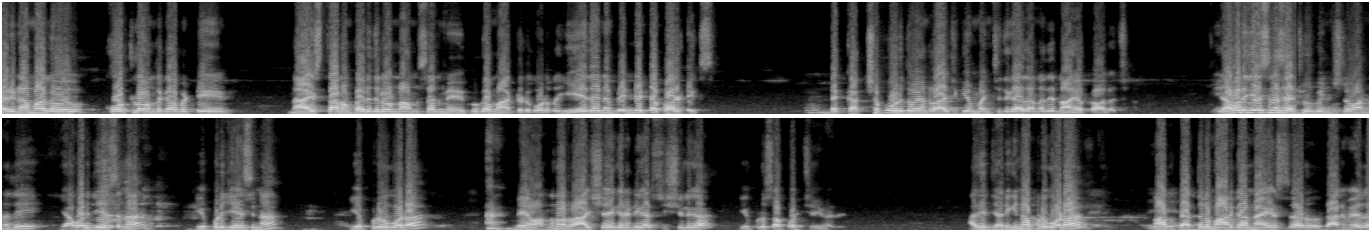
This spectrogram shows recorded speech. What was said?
పరిణామాలు కోర్టులో ఉంది కాబట్టి న్యాయస్థానం పరిధిలో ఉన్న అంశాన్ని మేము ఎక్కువగా మాట్లాడకూడదు. ఏదైనా బెండెట్ట పాలిటిక్స్ అంటే కక్షపూరితమైన రాజకీయం మంచిది కాదన్నది నా యొక్క ఆలోచన. ఎవరు చేసినా సరే చూపించడం అన్నది ఎవరు చేసినా ఎప్పుడు చేసినా ఎప్పుడు కూడా మేము అందరం రాజశేఖర రెడ్డి గారి శిష్యులుగా ఎప్పుడు సపోర్ట్ చేయం అది. అది జరిగినప్పుడు కూడా మాకు పెద్దలు మార్గాన్ని నాగేశ్వరు దాని మీద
